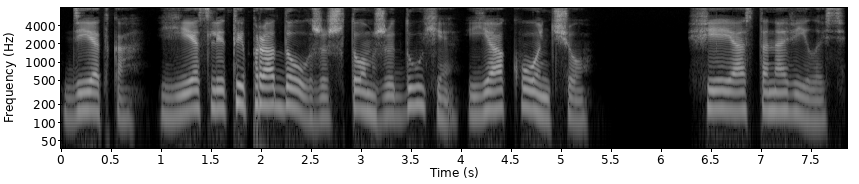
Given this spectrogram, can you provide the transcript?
детка, если ты продолжишь в том же духе, я кончу». Фея остановилась.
